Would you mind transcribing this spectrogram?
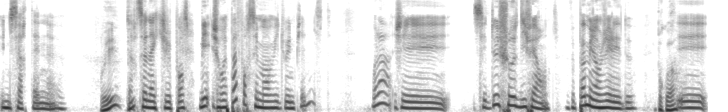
une certaine euh, Oui. personne à qui je pense. Mais j'aurais pas forcément envie de jouer une pianiste. Voilà, j'ai. C'est deux choses différentes. Je veux pas mélanger les deux. Pourquoi? Et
